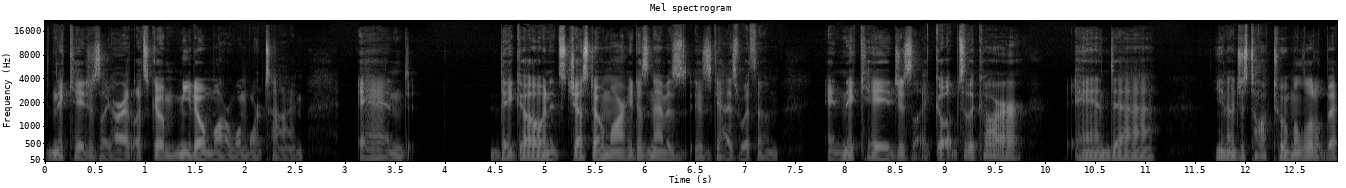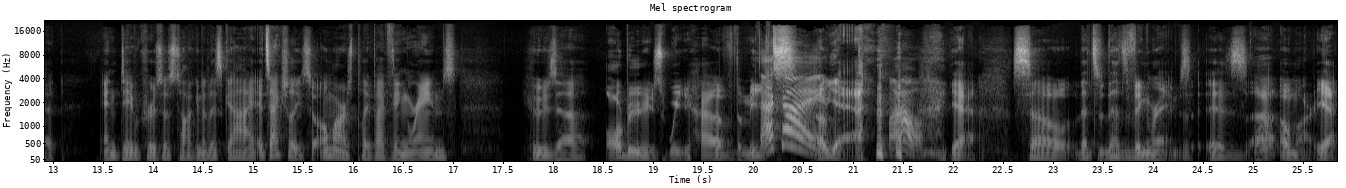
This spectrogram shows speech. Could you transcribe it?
Nick Cage is like, "All right, let's go meet Omar one more time," and they go, and it's just Omar. He doesn't have his his guys with him, and Nick Cage is like, "Go up to the car, and uh, you know, just talk to him a little bit." And David Caruso's talking to this guy. It's actually so Omar is played by Ving Rhames who's uh Arby's, we have the meats. That guy! Oh yeah. Wow. yeah. So that's that's Ving Rhames is uh, Omar. Yeah.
